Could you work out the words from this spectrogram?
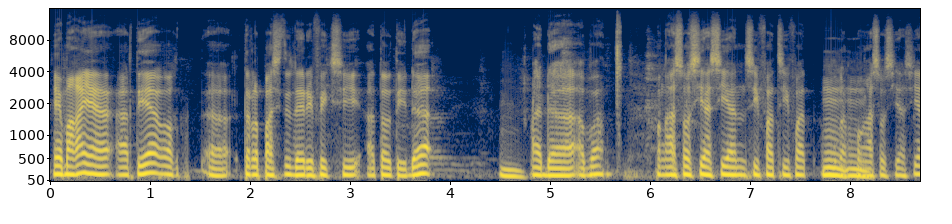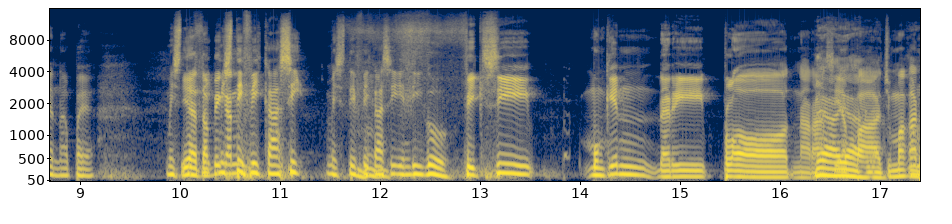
Ya makanya artinya waktu, eh, terlepas itu dari fiksi atau tidak Hmm. ada apa pengasosiasian sifat-sifat bukan pengasosiasian apa ya Mistifi- Ya, tapi kan- mistifikasi mistifikasi indigo. Fiksi mungkin dari plot, narasi Ya, ya, apa. ya. Cuma kan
